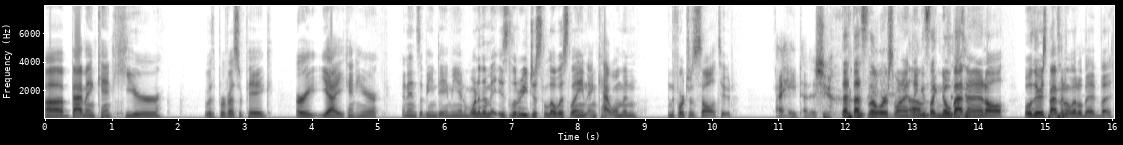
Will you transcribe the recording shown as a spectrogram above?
uh, Batman can't hear with Professor Pyg, or yeah, you can hear, and ends up being Damian. One of them is literally just Lois Lane and Catwoman in the Fortress of Solitude. I hate that issue. That that's the worst one. I think Um, it's like no to- Batman at all. Well, there's Batman a little bit, but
